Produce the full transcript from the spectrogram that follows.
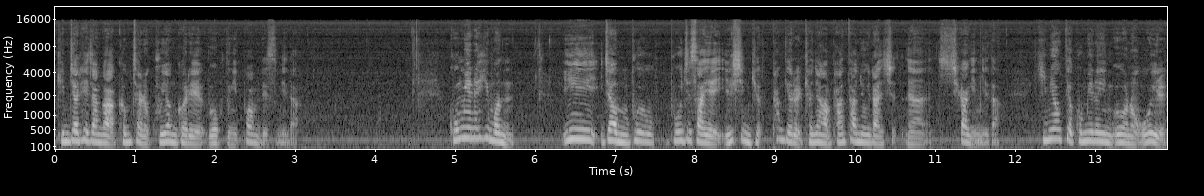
김전 회장과 검찰의 구형 거래 의혹 등이 포함됐습니다. 국민의힘은 이 전 부지사의 1심 판결을 겨냥한 방탄용이라는 시, 어, 각입니다 김영태 국민의힘 의원은 5일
